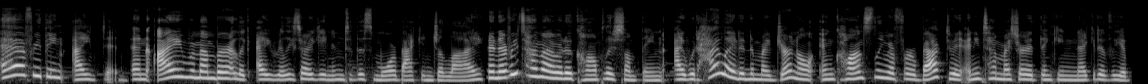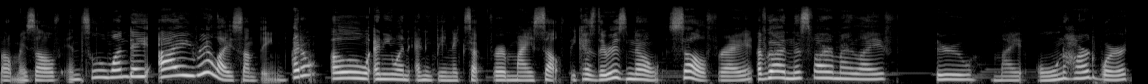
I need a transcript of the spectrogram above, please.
everything I did. And I remember, like, I really started getting into this more back in July. And every time I would accomplish something, I would highlight it in my journal and constantly refer back to it anytime I started thinking negatively about myself until one day I realized something. I don't owe anyone anything except for myself because there is no self, right? I've gotten this far in my life through my own hard work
